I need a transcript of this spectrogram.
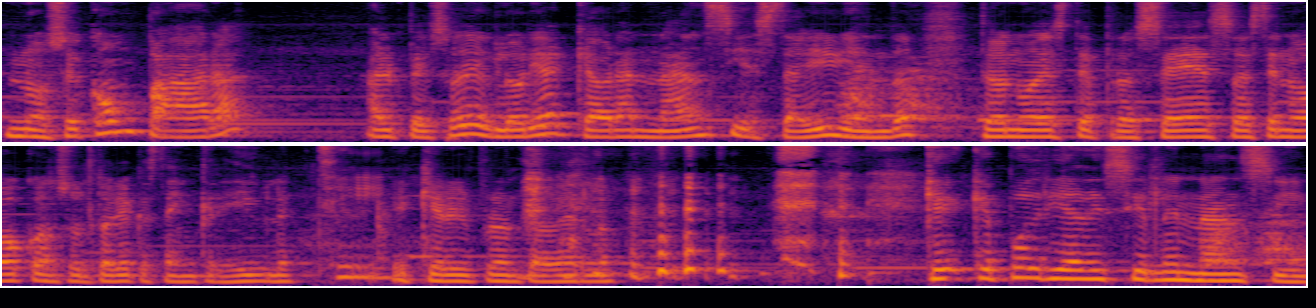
no se compara al peso de gloria que ahora Nancy está viviendo. Todo este proceso, este nuevo consultorio que está increíble. Sí. Y quiero ir pronto a verlo. ¿Qué, qué podría decirle Nancy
